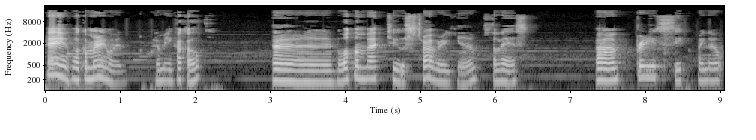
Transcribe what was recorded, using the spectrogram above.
Hey, welcome everyone. I'm Cucco. And welcome back to Strawberry Jam, Celeste. I'm pretty sick right now.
